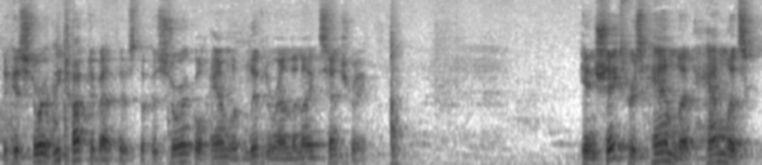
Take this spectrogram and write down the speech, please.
The historic, we talked about this. The historical Hamlet lived around the 9th century. In Shakespeare's Hamlet, Hamlet's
